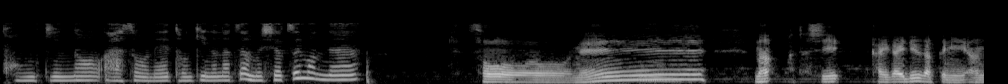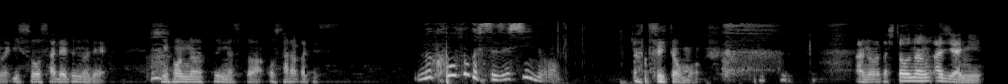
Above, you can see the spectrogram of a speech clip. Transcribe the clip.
トンキンの、あ、そうね。トンキンの夏は蒸し暑いもんね。そうね、ま、私、海外留学にあの移送されるので、日本の暑い夏とはおさらばです。向こうのが涼しいの？暑いと思う。あの、私、東南アジアに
